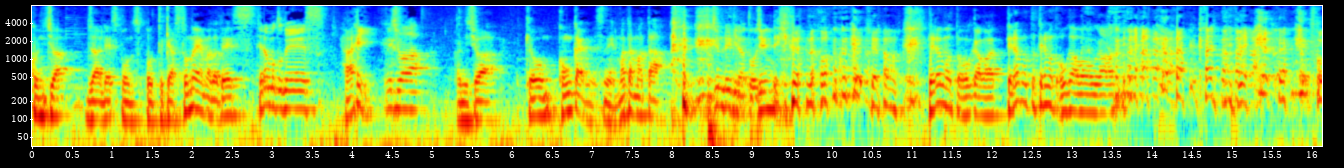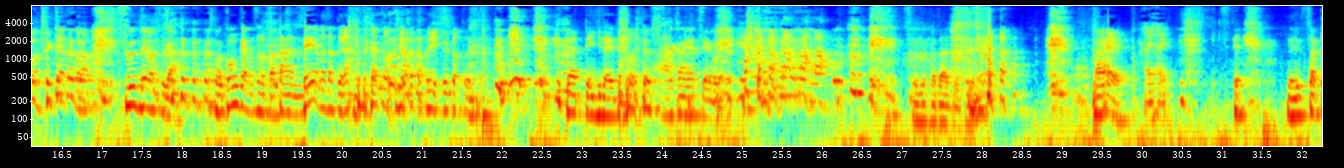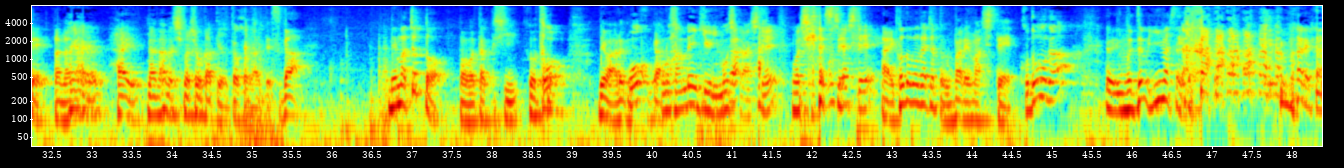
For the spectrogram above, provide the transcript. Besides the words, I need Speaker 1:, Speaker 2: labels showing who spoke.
Speaker 1: こんにちは。ザ・レスポンスポッドキャストの山田です。
Speaker 2: 寺本です。
Speaker 1: はい。
Speaker 2: こんにちは。
Speaker 1: こんにちは。今日今回もですねまたまた
Speaker 2: 準レギュラー登場。
Speaker 1: 準レギュラーの寺本寺本小川寺本寺本小川小川。みたいな感じでポッドキャストは進んでますが、まあ、今回もそのパターンでまた寺本が登場ということでやっていきたいと思います。
Speaker 2: あかんやつやこれ。
Speaker 1: そういうパターンですねはい。
Speaker 2: はいはい。
Speaker 1: でさて、あの、は
Speaker 2: はい。いはい。
Speaker 1: 何の話しましょうかというところなんですが、で、まあちょっと、まあ、私事ではあるんですが、
Speaker 2: おこの3連休に もしかして？
Speaker 1: もしかして、はい、子供がちょっと生まれまして、
Speaker 2: 子供が？
Speaker 1: えもう全部言いましたけど、生まれた。
Speaker 2: お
